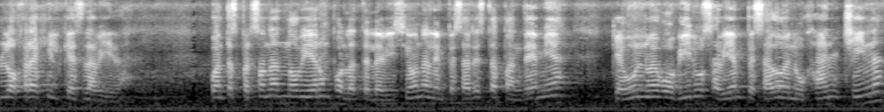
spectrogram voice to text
lo frágil que es la vida. ¿Cuántas personas no vieron por la televisión al empezar esta pandemia que un nuevo virus había empezado en Wuhan, China?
